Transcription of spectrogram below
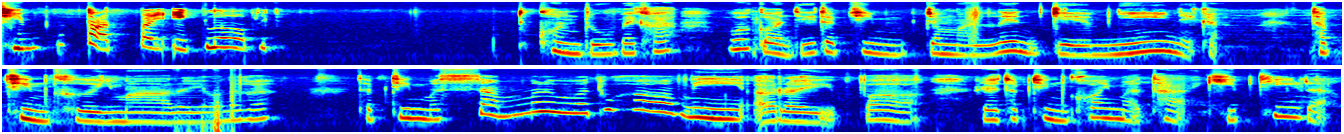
ทีมตัดไปอีกรอบทุกคนรู้ไหมคะ ว่าก่อนที่ทัพทีมจะมาเล่นเกมนี้เนี่ยค่ะ ทัพทีมเคยมาแล้วนะคะ ทัพทีมมาสำรวจว่ามีอะไรบ้างแล้วทัพทีมค่อยมาถ่ายคลิปที่หลัง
